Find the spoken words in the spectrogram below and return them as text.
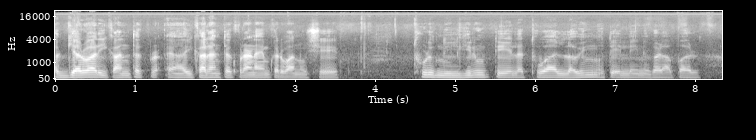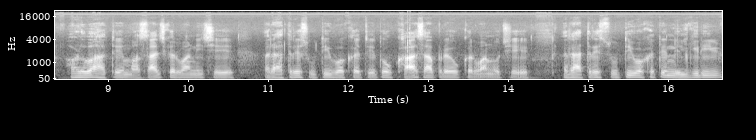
અગિયાર વાર એકાંતક એકારાંતક પ્રાણાયામ કરવાનું છે. થોડું નીલગીરીનું તેલ અથવા લવિંગનું તેલ લઈને ગળા પર હળવા હાથે મસાજ કરવાની છે. રાત્રે સૂતી વખતે તો ખાસ આ પ્રયોગ કરવાનો છે. રાત્રે સૂતી વખતે નીલગીરી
